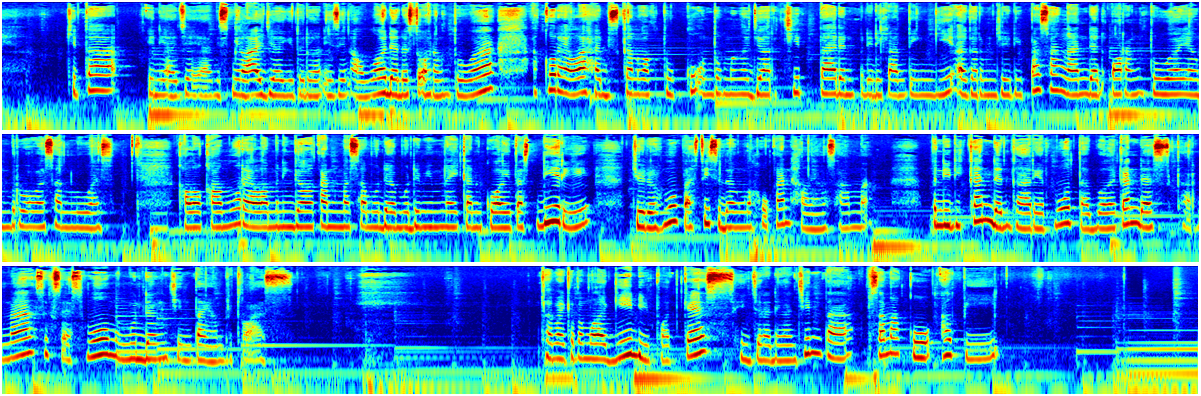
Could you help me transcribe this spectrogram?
kita ini aja ya Bismillah aja gitu dengan izin Allah dan restu orang tua. Aku rela habiskan waktuku untuk mengejar cita dan pendidikan tinggi agar menjadi pasangan dan orang tua yang berwawasan luas. Kalau kamu rela meninggalkan masa mudamu demi menaikkan kualitas diri jodohmu pasti sedang melakukan hal yang sama. Pendidikan dan karirmu tak boleh kandas karena suksesmu mengundang cinta yang berkelas Sampai ketemu lagi di podcast Hijrah dengan Cinta bersamaku Alpi. thank you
